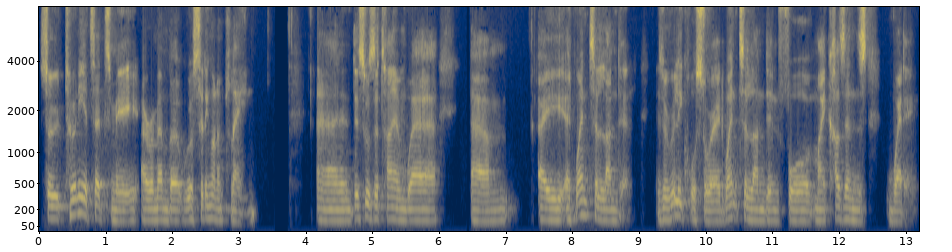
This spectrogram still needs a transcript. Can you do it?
So Tony had said to me, I remember we were sitting on a plane and this was a time where um, I had went to London. It's a really cool story. I went to London for my cousin's wedding,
